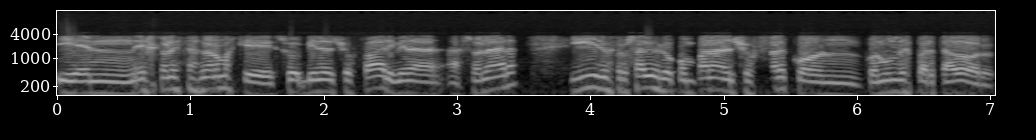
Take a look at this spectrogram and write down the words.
y en, es con estas normas que viene el shofar y viene a, sonar y nuestros sabios lo comparan el shofar con, con un despertador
